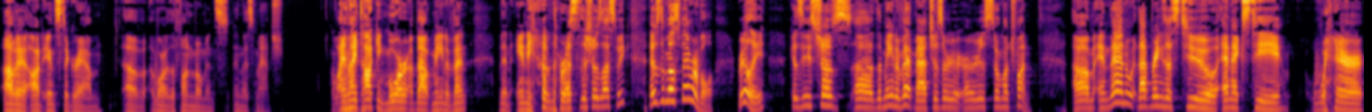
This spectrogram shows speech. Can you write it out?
of it on Instagram of one of the fun moments in this match. Why am I talking more about main event than any of the rest of the shows last week? It was the most memorable, really, because these shows, uh, the main event matches are, are just so much fun. Um, and then that brings us to NXT, where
